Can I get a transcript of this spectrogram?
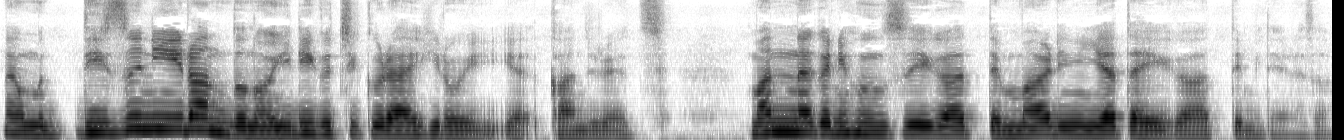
なんかもうディズニーランドの入り口くらい広い感じのやつ。真ん中に噴水があって、周りに屋台があってみたいなさ。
